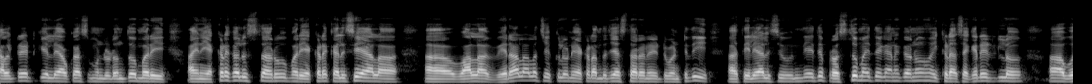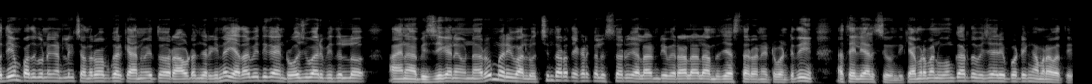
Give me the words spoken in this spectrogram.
కలెక్టరేట్కి వెళ్ళే అవకాశం ఉండడంతో మరి ఆయన ఎక్కడ కలుస్తారు? మరి ఎక్కడ కలిసి అలా వాళ్ళ విరాళాల చెక్కులను ఎక్కడ అందజేస్తారు అనేటువంటిది తెలియాల్సి ఉంది. అయితే ప్రస్తుతం అయితే కనుకను ఇక్కడ సెక్రటరీలో ఉదయం పదకొండు గంటలకు చంద్రబాబు గారు క్యాన్వేతో రావడం జరిగింది. యథావిధిగా ఆయన రోజువారీ విధుల్లో ఆయన బిజీగానే ఉన్నారు. మరి వాళ్ళు వచ్చిన తర్వాత ఎక్కడ కలుస్తారు? ఎలాంటి విరాళాలు అందజేస్తారు? అనేటువంటిది తెలియాల్సి ఉంది. కెమెరామెన్ ఓంకార్తో విజయ రిపోర్టింగ్ అమరావతి.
